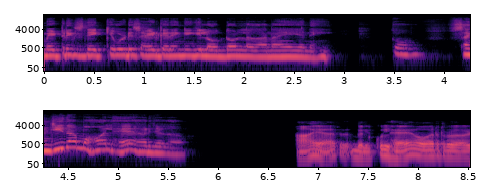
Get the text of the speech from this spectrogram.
मैट्रिक्स देख के वो डिसाइड करेंगे कि लॉकडाउन लगाना है या नहीं। तो संजीदा माहौल है हर जगह। हाँ यार बिल्कुल है। और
